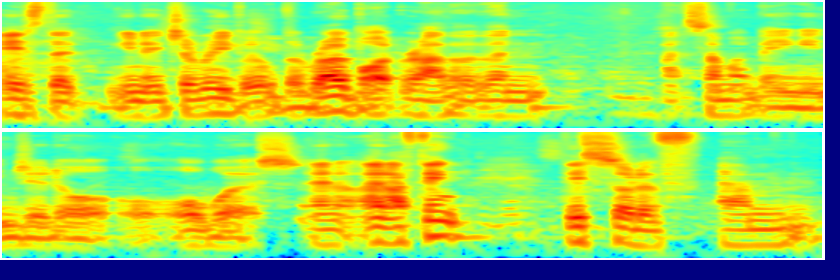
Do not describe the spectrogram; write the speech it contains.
is that you need to rebuild the robot rather than someone being injured or, or, or worse. And and I think this sort of um,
